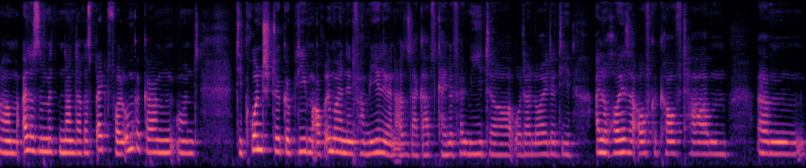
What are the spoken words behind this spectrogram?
Ähm, alle sind miteinander respektvoll umgegangen und die Grundstücke blieben auch immer in den Familien. Also da gab es keine Vermieter oder Leute, die alle Häuser aufgekauft haben ähm,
